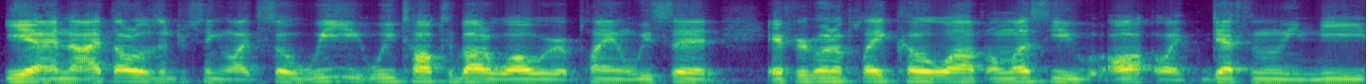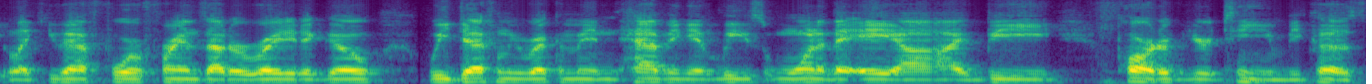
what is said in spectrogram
Yeah, and I thought it was interesting. Like, so we we talked about it while we were playing. We said if you're going to play co-op, unless you all, like definitely need like you have four friends that are ready to go, we definitely recommend having at least one of the AI be part of your team because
